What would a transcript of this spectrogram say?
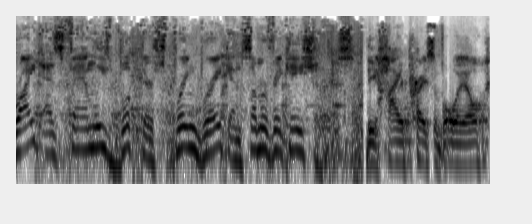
right as families book their spring break and summer vacations. The high price of oil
